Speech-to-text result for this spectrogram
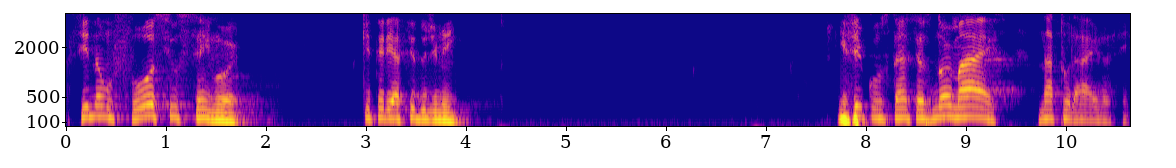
se não fosse o Senhor, o que teria sido de mim? Em circunstâncias normais, naturais assim.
